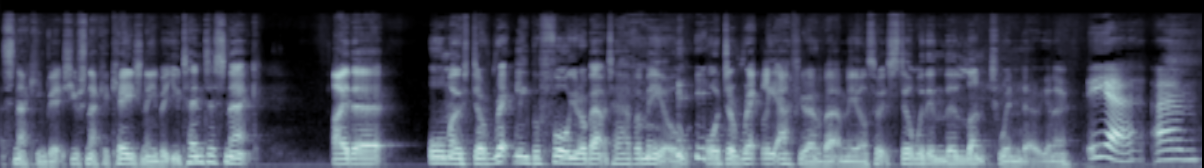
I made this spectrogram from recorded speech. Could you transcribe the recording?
uh, snacking bits. You snack occasionally, but you tend to snack either almost directly before you're about to have a meal or directly after you have about a meal. So it's still within the lunch window, you know. Yeah, um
